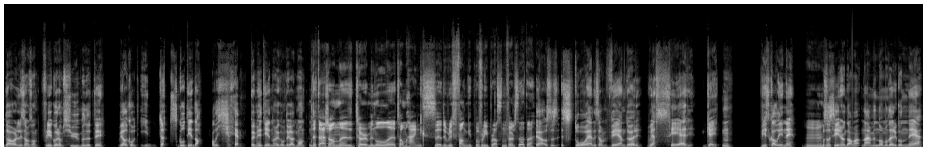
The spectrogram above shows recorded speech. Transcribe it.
da var det liksom sånn Flyet går om 20 minutter. Vi hadde kommet i dødsgod tid, da. Hadde kjempemye tid når vi kom til Gardermoen. Dette er sånn uh, terminal uh, Tom Hanks, uh, du blir fanget på flyplassen-følelse, dette. Ja, Og så står jeg liksom ved en dør hvor jeg ser gaten vi skal inn i. Mm. Og så sier hun dama Nei, men nå må dere gå ned,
